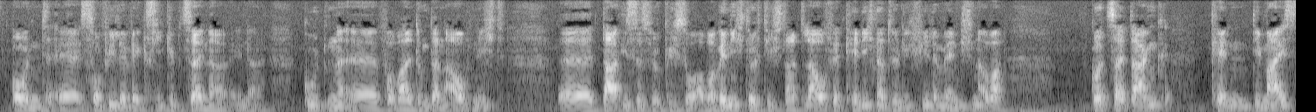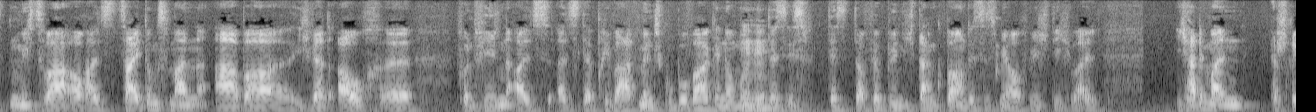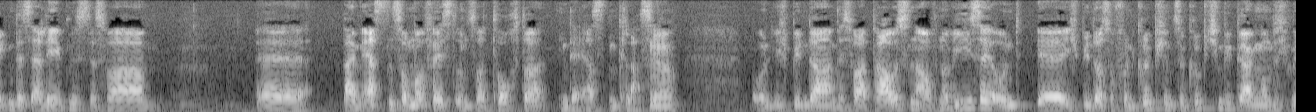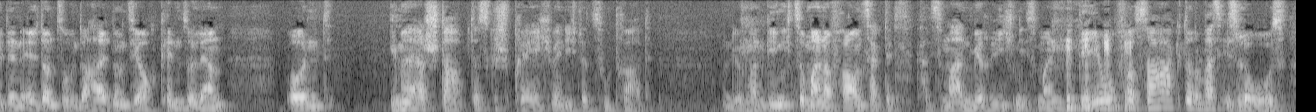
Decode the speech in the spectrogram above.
und äh, so viele Wechsel gibt es ja in einer, in einer guten äh, Verwaltung dann auch nicht. Äh, da ist es wirklich so. Aber wenn ich durch die Stadt laufe, kenne ich natürlich viele Menschen, aber Gott sei Dank kennen die meisten mich zwar auch als Zeitungsmann, aber ich werde auch äh, von vielen als, als der Privatmensch Kubo wahrgenommen. Mhm. Und das ist, das, dafür bin ich dankbar und das ist mir auch wichtig, weil ich hatte mal ein erschreckendes Erlebnis. Das war äh, beim ersten Sommerfest unserer Tochter in der ersten Klasse. Ja. Und ich bin da, es war draußen auf einer Wiese und äh, ich bin da so von Grüppchen zu Grüppchen gegangen, um sich mit den Eltern zu unterhalten und sie auch kennenzulernen. Und immer erstarb das Gespräch, wenn ich dazu trat. Und irgendwann ging ich zu meiner Frau und sagte, kannst du mal an mir riechen, ist mein Deo versagt oder was ist los?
